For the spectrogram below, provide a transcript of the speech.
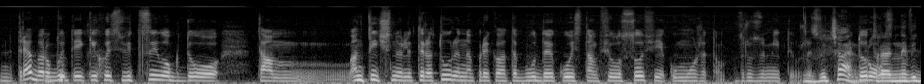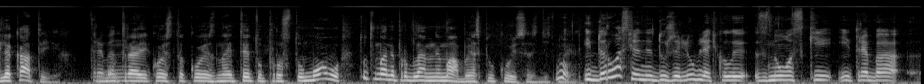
Не треба Ну, робити якихось відсилок до там античної літератури, наприклад, або до якоїсь там філософії, яку може там зрозуміти вже. Звичайно, дорослих. треба не відлякати їх. Треба не треба якоюсь такою знайти ту просту мову. Тут в мене проблем нема, бо я спілкуюся з дітьми. Ну і дорослі не дуже люблять, коли зноски і треба е,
